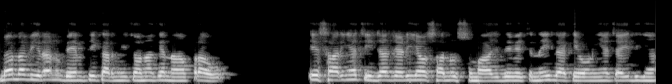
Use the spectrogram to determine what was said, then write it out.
ਮੈਂ ਉਹਨਾਂ ਵੀਰਾਂ ਨੂੰ ਬੇਨਤੀ ਕਰਨੀ ਚਾਹੁੰਦਾ ਕਿ ਨਾ ਭਰਾਓ ਇਹ ਸਾਰੀਆਂ ਚੀਜ਼ਾਂ ਜਿਹੜੀਆਂ ਉਹ ਸਾਨੂੰ ਸਮਾਜ ਦੇ ਵਿੱਚ ਨਹੀਂ ਲੈ ਕੇ ਆਉਣੀਆਂ ਚਾਹੀਦੀਆਂ।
